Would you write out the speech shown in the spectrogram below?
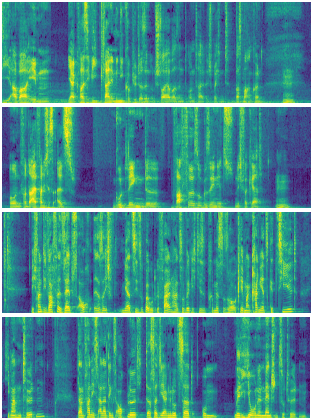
die aber eben ja quasi wie kleine Mini-Computer sind und steuerbar sind und halt entsprechend was machen können. Mhm. Und von daher fand ich das als grundlegende Waffe so gesehen jetzt nicht verkehrt. Ich fand die Waffe selbst auch, also ich, mir hat sie super gut gefallen, halt so wirklich diese Prämisse so, okay, man kann jetzt gezielt jemanden töten. Dann fand ich es allerdings auch blöd, dass er die dann genutzt hat, um Millionen Menschen zu töten.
